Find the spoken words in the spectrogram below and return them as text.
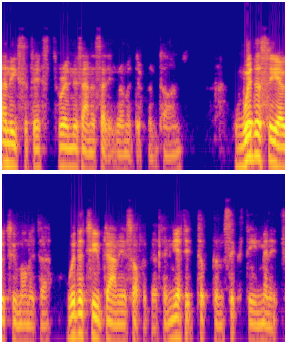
anaesthetists were in this anaesthetic room at different times with a CO2 monitor, with a tube down the esophagus, and yet it took them 16 minutes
